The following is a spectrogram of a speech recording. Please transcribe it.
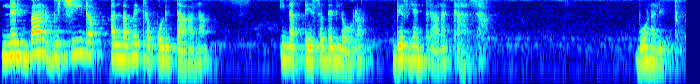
nel bar vicino alla metropolitana, in attesa dell'ora di rientrare a casa. Buona lettura.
